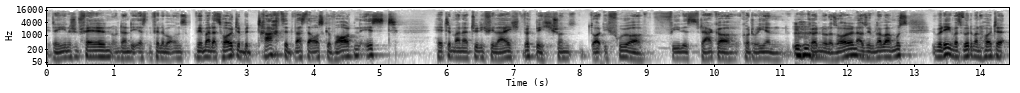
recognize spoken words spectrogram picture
italienischen Fällen und dann die ersten Fälle bei uns. Wenn man das heute betrachtet, was daraus geworden ist, hätte man natürlich vielleicht wirklich schon deutlich früher vieles stärker kontrollieren mhm. können oder sollen. Also ich glaube, man muss überlegen, was würde man heute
